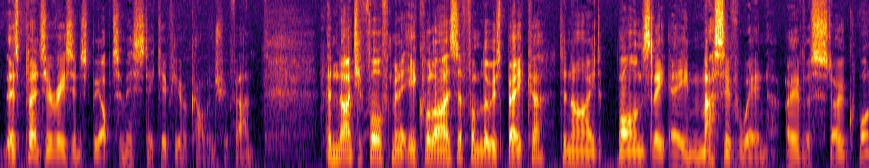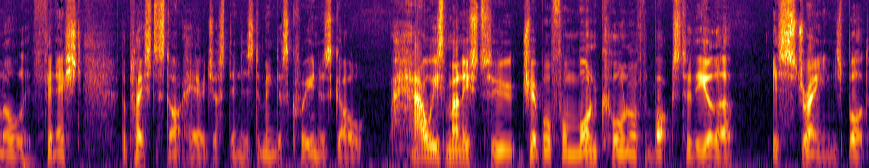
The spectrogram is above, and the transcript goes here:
there's plenty of reasons to be optimistic if you're a Coventry fan. A 94th minute equaliser from Lewis Baker denied Barnsley a massive win over Stoke. 1 all it finished. The place to start here, Justin, is Domingos Quina's goal. How he's managed to dribble from one corner of the box to the other is strange, but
